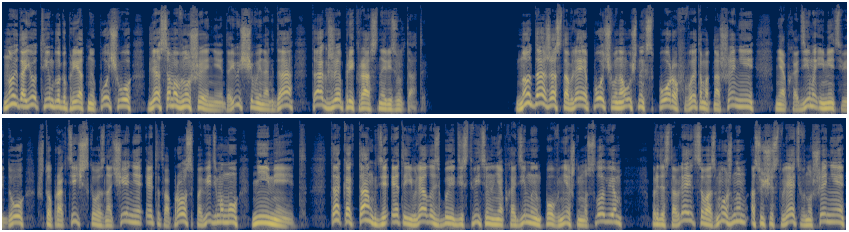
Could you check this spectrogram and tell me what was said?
но и дает им благоприятную почву для самовнушения, дающего иногда также прекрасные результаты. Но даже оставляя почву научных споров в этом отношении, необходимо иметь в виду, что практического значения этот вопрос, по-видимому, не имеет, так как там, где это являлось бы действительно необходимым по внешним условиям, предоставляется возможным осуществлять внушение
